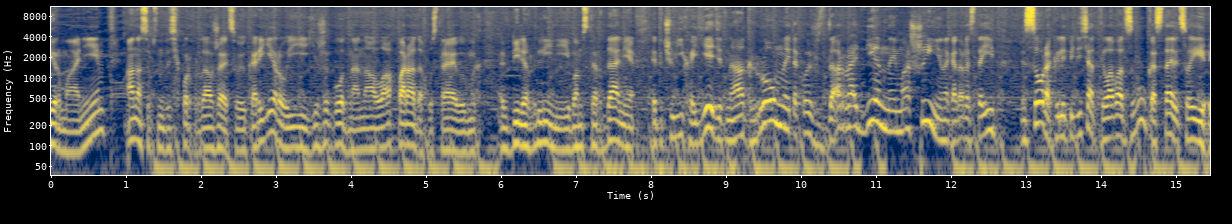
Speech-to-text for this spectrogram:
Германии. Она, собственно, до сих пор продолжает свою карьеру и ежегодно на love парадах, устраиваемых в Берлине и в Амстердаме. Эта чувиха едет на огромной такой здоровенной машине, на которой стоит 40 или 50 киловатт звука, ставит свои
